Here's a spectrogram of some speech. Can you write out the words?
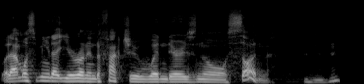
Well, that must mean that you're running the factory when there is no sun. Mhm.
